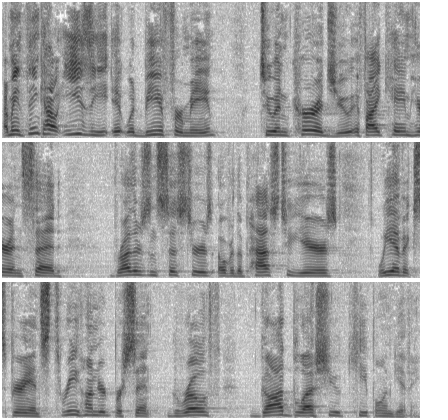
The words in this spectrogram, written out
I mean, think how easy it would be for me to encourage you if I came here and said, Brothers and sisters, over the past two years, we have experienced 300% growth. God bless you. Keep on giving.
